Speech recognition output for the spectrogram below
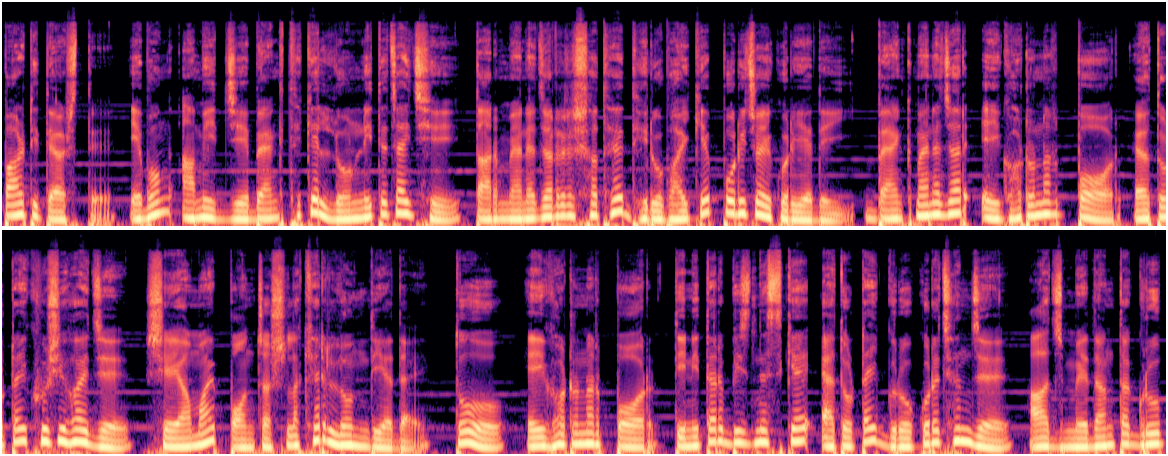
পার্টিতে আসতে এবং আমি যে ব্যাংক থেকে লোন নিতে চাইছি, তার ম্যানেজারের সাথে ধীরুভাইকে পরিচয় করিয়ে দেই। ব্যাংক ম্যানেজার এই ঘটনার পর এতটাই খুশি হয় যে সে আমায় পঞ্চাশ লাখের লোন দিয়ে দেয়। তো এই ঘটনার পর তিনি তার বিজনেসকে এতটাই গ্রো করেছেন যে আজ মেদান্তা গ্রুপ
